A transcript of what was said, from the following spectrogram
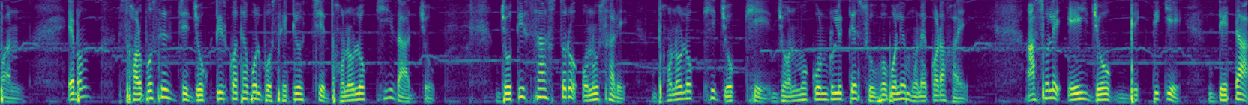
পান। এবং সর্বশেষ যে যোগটির কথা বলব, সেটি হচ্ছে ধনলক্ষ্মী রাজযোগ জ্যোতিষশাস্ত্র অনুসারে ধনলক্ষ্মী যোগকে জন্মকুণ্ডলিতে শুভ বলে মনে করা হয়। আসলে এই যোগ ব্যক্তিকে ডেটা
